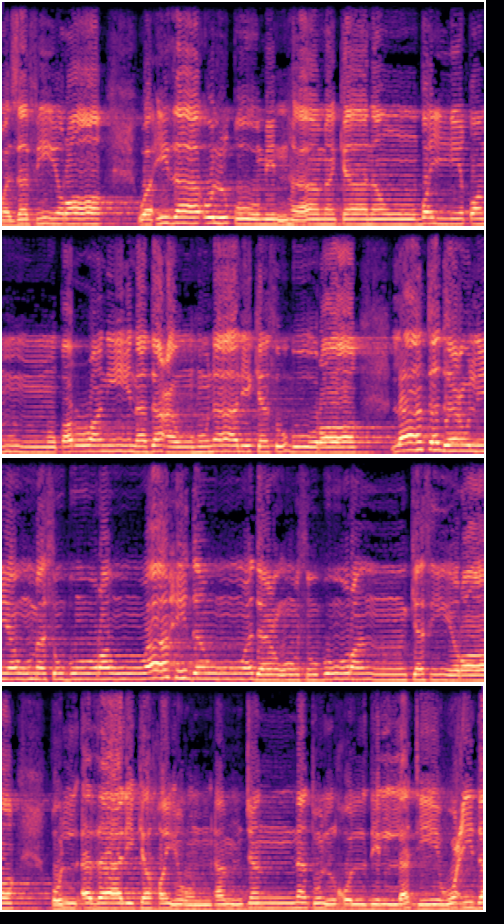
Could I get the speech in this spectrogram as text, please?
وزفيرا. وإذا ألقوا منها مكانا ضيقا مقرنين دعوا هنالك ثبورا. لا تدعوا اليوم ثبورا واحدا ودعوا ثبورا كثيرا. قل أذلك خير أم جنة الخلد التي وعد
